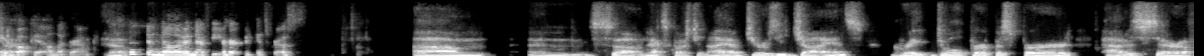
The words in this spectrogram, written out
in a bucket on the ground yeah. not in their feeder. It gets gross. Um, and so next question, I have Jersey Giants, great dual purpose bird, how does Sara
